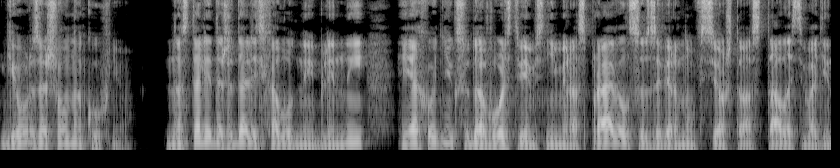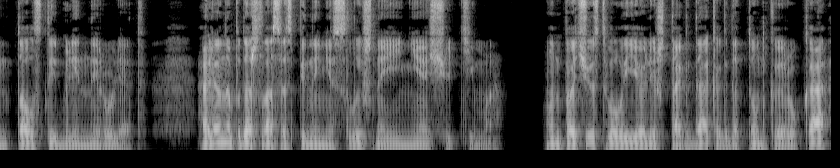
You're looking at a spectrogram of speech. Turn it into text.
Геор зашел на кухню. На столе дожидались холодные блины, и охотник с удовольствием с ними расправился, завернув все, что осталось, в один толстый блинный рулет. Алена подошла со спины неслышно и неощутимо. Он почувствовал ее лишь тогда, когда тонкая рука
